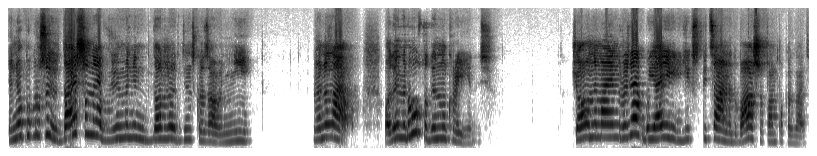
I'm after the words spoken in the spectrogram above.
Я в нього попросив, дай що не, він мені даже він сказав ні. Ну, Я не знаю, один рус, один українець. Чого немає на друзях, бо я їх, спеціально добавив, щоб вам показати.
